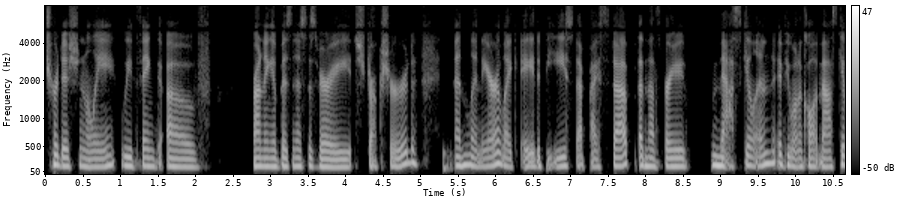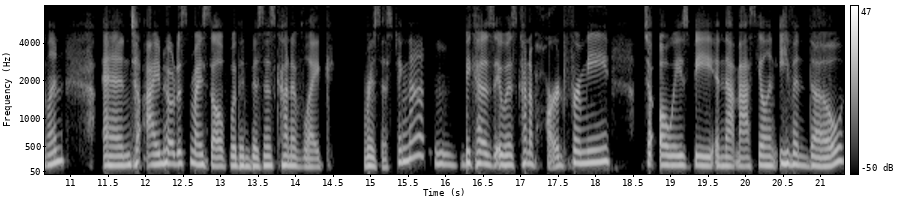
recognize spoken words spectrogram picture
traditionally we think of running a business as very structured and linear, like A to B, step by step, and that's very masculine, if you want to call it masculine. And I noticed myself within business kind of like resisting that mm. because it was kind of hard for me to always be in that masculine, even though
